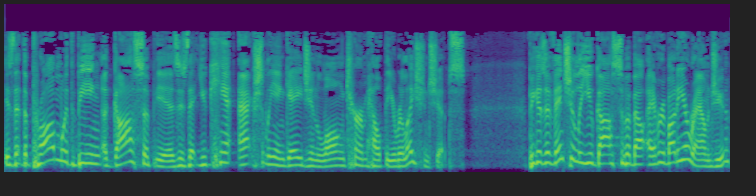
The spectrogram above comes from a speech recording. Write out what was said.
is that the problem with being a gossip is, is that you can't actually engage in long-term healthy relationships. Because eventually you gossip about everybody around you.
